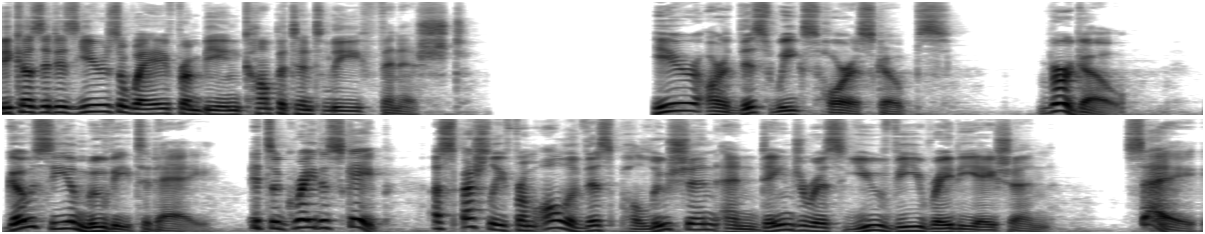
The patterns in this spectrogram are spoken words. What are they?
because it is years away from being competently finished. Here are this week's horoscopes Virgo, go see a movie today. It's a great escape, especially from all of this pollution and dangerous UV radiation. Say,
